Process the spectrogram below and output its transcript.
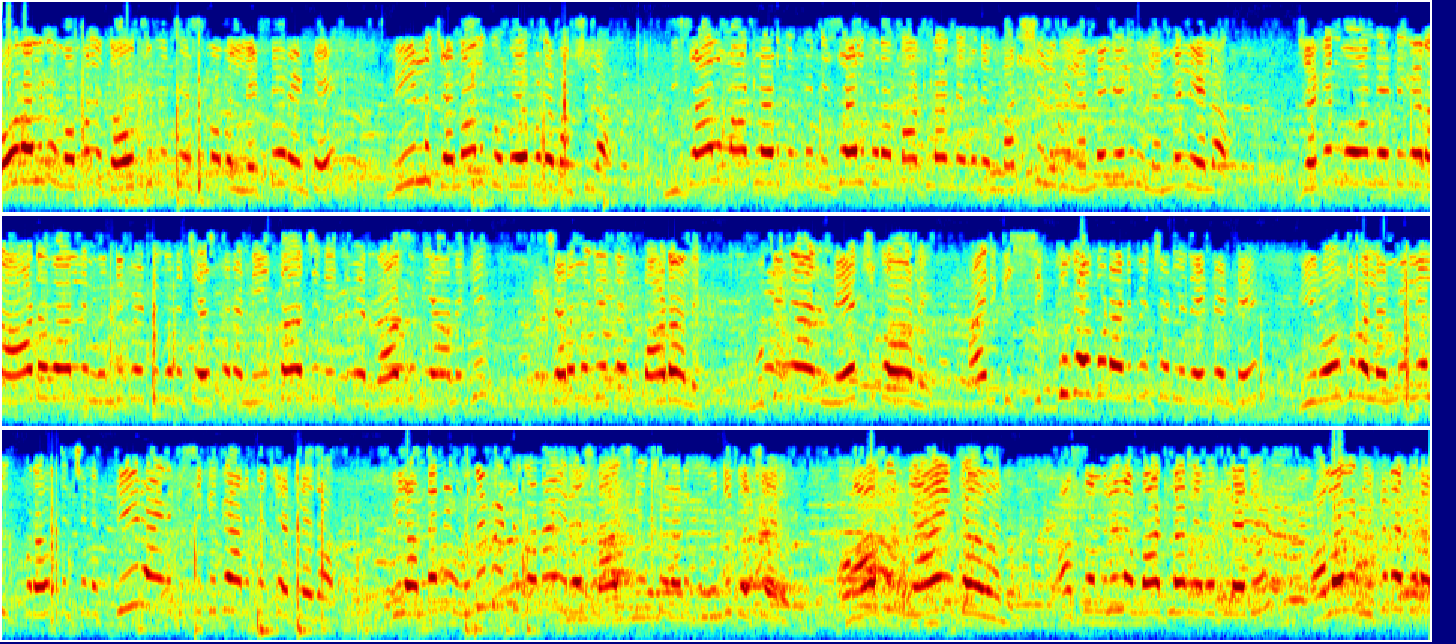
ఓవరాల్గా మమ్మల్ని దౌర్జన్యం చేసి మమ్మల్ని నెట్టారంటే వీళ్ళు జనాలకు ఉపయోగపడే మనుషుల. నిజాలు మాట్లాడుతుంటే నిజాలు కూడా మాట్లాడిన మనుషులు వీళ్ళు ఎమ్మెల్యేలు వీళ్ళు ఎమ్మెల్యేలా. జగన్మోహన్ రెడ్డి గారు ఆడవాళ్ళని ముందు పెట్టుకుని చేస్తున్న నీతాజీ నీతిమైన రాజకీయానికి చరమగీతం పాడాలి. ముఖ్యంగా ఆయన నేర్చుకోవాలి. ఆయనకి సిగ్గుగా కూడా అనిపించట్లేదు. ఏంటంటే ఈ రోజు వాళ్ళ ఎమ్మెల్యేలు ప్రవర్తించిన తీరు ఆయనకి సిగ్గుగా అనిపించట్లేదా. వీళ్ళందరినీ ముందు పెట్టుకున్నా ఈ రోజు రాజకీయం చేయడానికి ముందుకు వచ్చారు మాకు న్యాయం కావాలి. అసెంబ్లీలో మాట్లాడనివ్వట్లేదు. అలాగే ఇక్కడ కూడా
